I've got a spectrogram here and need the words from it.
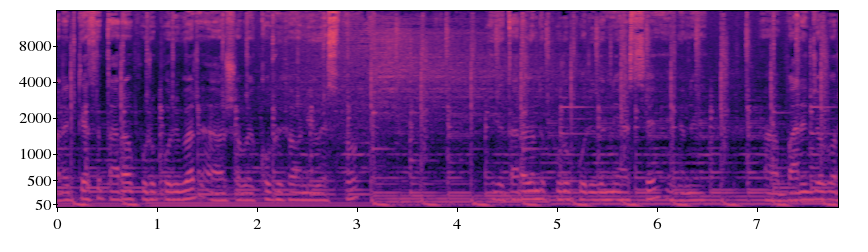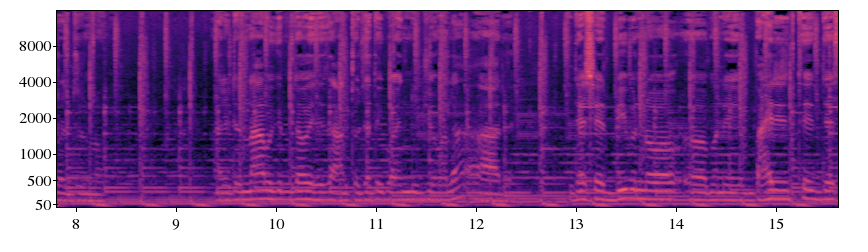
আরেকটি আছে, তারাও পুরো পরিবার সবাই কফি খাওয়া নিয়ে ব্যস্ত। যে তারা কিন্তু পুরো পরিবার নিয়ে আসছে এখানে বাণিজ্য করার জন্য। আর এটার নাম কিন্তু দেওয়া হয়েছে যে আন্তর্জাতিক বাণিজ্য মেলা আর দেশের বিভিন্ন মানে বাইরের দেশ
